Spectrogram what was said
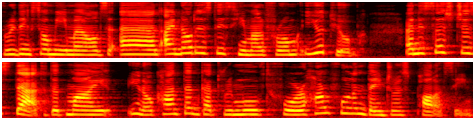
reading some emails, and I noticed this email from YouTube. And it says just that, that my, you know, content got removed for harmful and dangerous policy.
